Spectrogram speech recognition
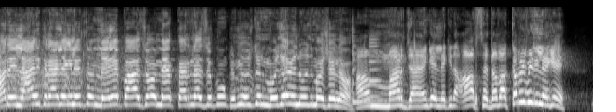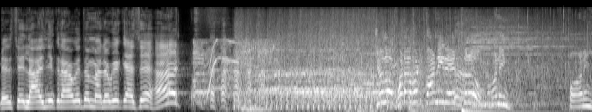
और इलाज कराने के लिए तुम मेरे पास हो मैं कर ना सकूँ क्योंकि उस दिन मुझे भी लूज मोशन हो। हम मर जाएँगे लेकिन आपसे दवा कभी भी नहीं लेंगे। मेरे से इलाज नहीं कराओगे तो मरोगे कैसे? हट! चलो फटाफट पानी रेस करो। पानी पानी।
